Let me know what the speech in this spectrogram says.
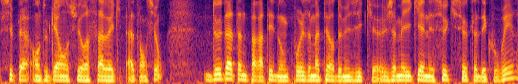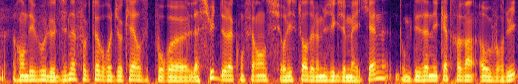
Super, en tout cas on suivra ça avec attention. Deux dates à ne pas rater donc pour les amateurs de musique euh, jamaïcaine et ceux qui souhaitent la découvrir. Rendez-vous le 19 octobre au Jokers pour euh, la suite de la conférence sur l'histoire de la musique jamaïcaine, donc des années 80 à aujourd'hui.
